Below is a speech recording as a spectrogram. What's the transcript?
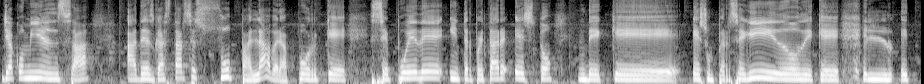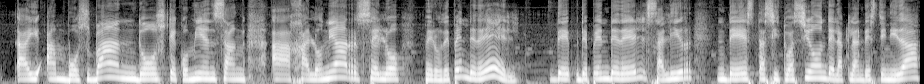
ya comienza a desgastarse su palabra, porque se puede interpretar esto de que es un perseguido, de que eh, hay ambos bandos que comienzan a jaloneárselo, pero depende de él. depende de él salir de esta situación, de la clandestinidad.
